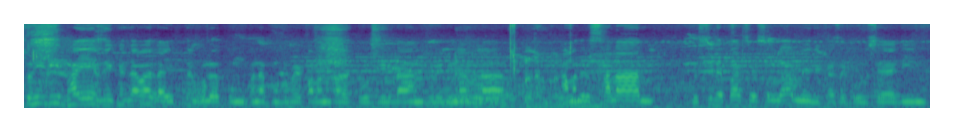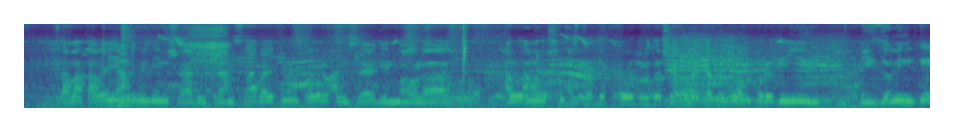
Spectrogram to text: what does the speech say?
শহীদি ভাইয়ের রেখে যাওয়া দায়িত্বগুলো পুঙ্খানুপুঙ্খভাবে পালন করার তৌফিক দান করে দিন আল্লাহ। আমাদের সালাম রসুল পাক সাল্লামের কাছে পৌঁছে দিন তাবা তাবাই আলমী দিন শাহাদ ইকরাম সাহাবাই তোমার কবরে পৌঁছে দিন মাওলা আল্লাহ আমাদের সমস্ত দুঃখ দুর্দশাগুলোকে আপনি দূর করে দিন এই জমিনকে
